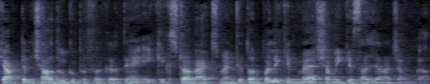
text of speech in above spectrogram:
कैप्टन शार्दुल को प्रेफर करते हैं। एक एक्स्ट्रा बैट्समैन के तौर पर, लेकिन मैं शमी के साथ जाना चाहूँगा।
